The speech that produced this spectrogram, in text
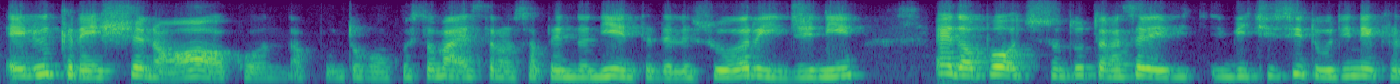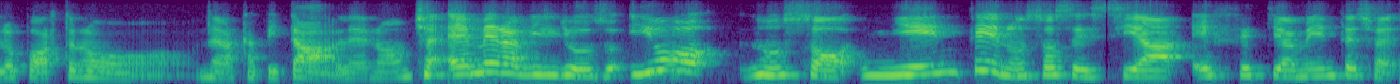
e lui cresce no, con, appunto con questo maestro non sapendo niente delle sue origini e dopo ci sono tutta una serie di vicissitudini che lo portano nella capitale, no? Cioè è meraviglioso, io non so niente, non so se sia effettivamente, cioè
